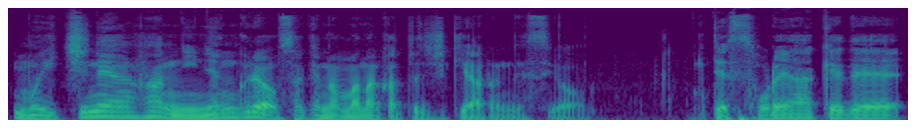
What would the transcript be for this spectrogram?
もう1年半、2年ぐらいお酒飲まなかった時期あるんですよ。で、それ明けで、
